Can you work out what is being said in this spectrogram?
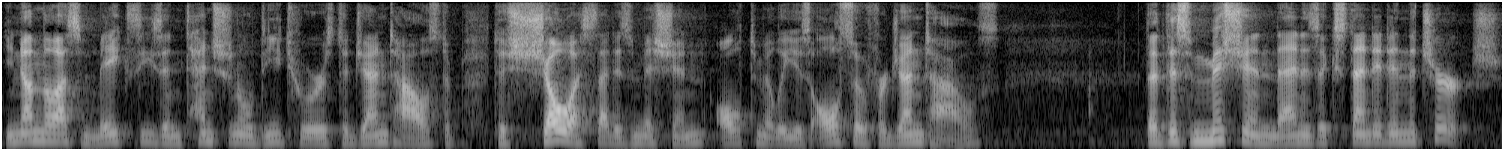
he nonetheless makes these intentional detours to Gentiles to, to show us that his mission ultimately is also for Gentiles. That this mission then is extended in the church.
